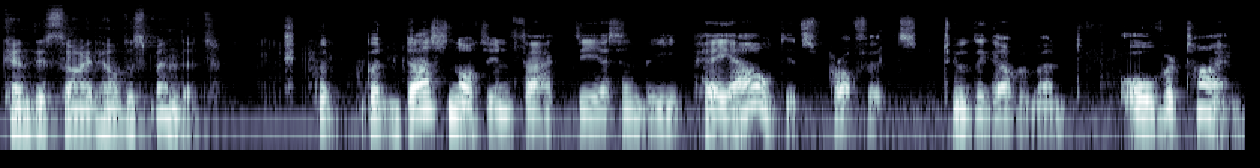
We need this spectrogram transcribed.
can decide how to spend it. But, but does not, in fact, the SNB pay out its profits to the government over time.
